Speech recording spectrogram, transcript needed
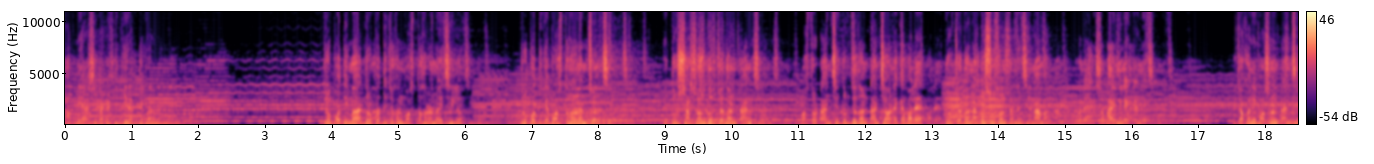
আপনি আর সেটাকে টিকিয়ে রাখতে পারবেন না। দ্রৌপদী মা, দ্রৌপদী যখন বস্ত্রহরণ হয়েছিল, দ্রৌপদীকে বস্ত্রহরণ চলছে। দুঃশাসন, দুর্যোধন টানছে। বস্ত্র টানছে, দুর্যোধন টানছে। অনেকে বলে, দুর্যোধন আর দুঃশাসন টানেছে। না মা মানে একশো ভাই মিলেই টানেছে। যখনই বসন টানছে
